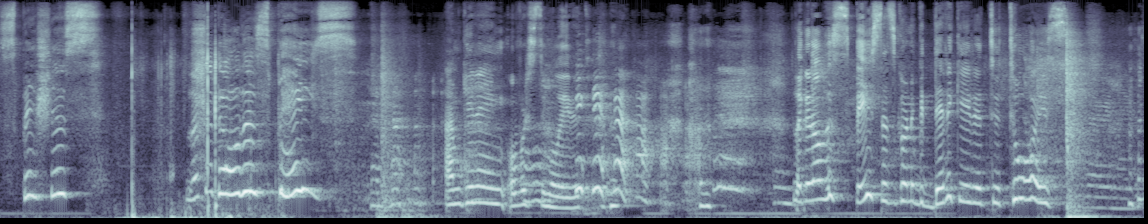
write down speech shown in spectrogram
spacious. Look at all this space. I'm getting overstimulated. Look at all the space that's going to be dedicated to toys. Very nice.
